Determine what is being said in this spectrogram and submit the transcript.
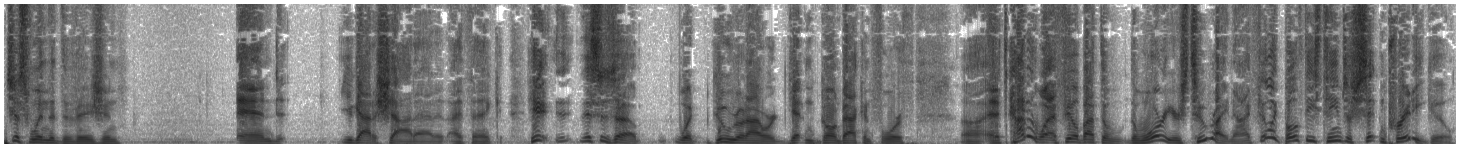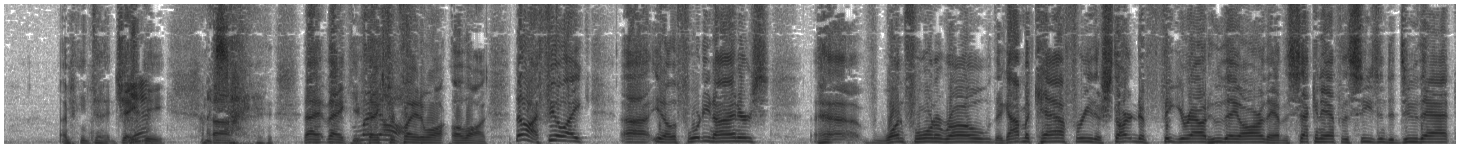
just win the division and you got a shot at it, I think. Here this is uh, what Guru and I were getting going back and forth. Uh, and it's kind of the way I feel about the the Warriors too right now. I feel like both these teams are sitting pretty, Goo. I mean, uh, JB. Yeah, Uh, th- thank you. Lay Thanks for playing along. No, I feel like, uh, you know, the 49ers have won four in a row. They got McCaffrey. They're starting to figure out who they are. They have the second half of the season to do that.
